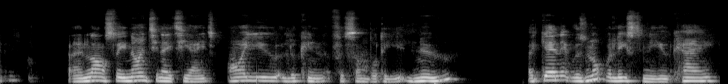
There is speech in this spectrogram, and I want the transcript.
Okay. And lastly, 1988, Are You Looking for Somebody Nu? Again, it was not released in the UK,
